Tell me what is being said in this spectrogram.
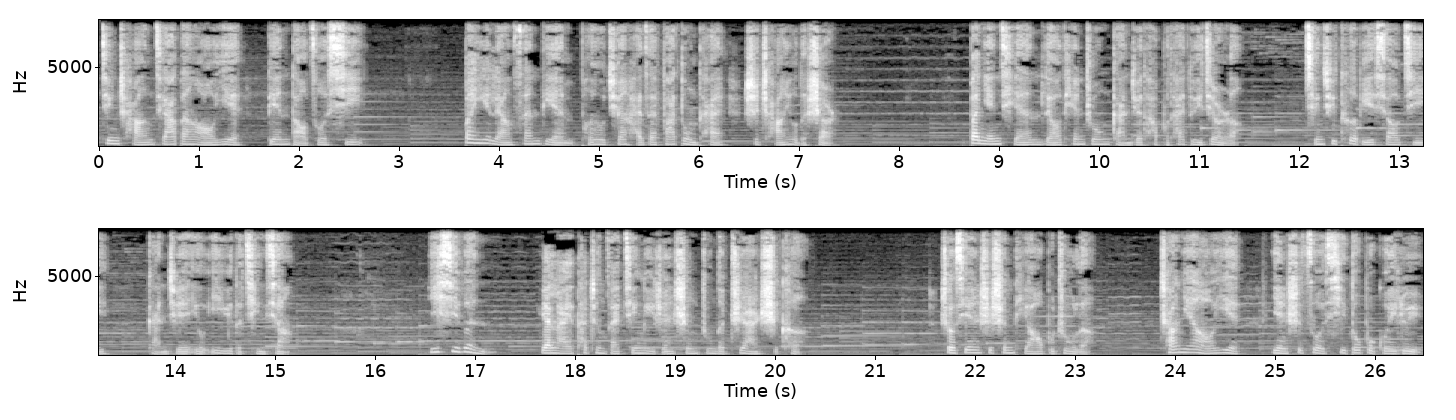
经常加班熬夜，颠倒作息，半夜两三点，朋友圈还在发动态，是常有的事儿。半年前聊天中感觉他不太对劲儿了，情绪特别消极。感觉有抑郁的倾向。一细问，原来他正在经历人生中的至暗时刻。首先是身体熬不住了，常年熬夜，饮食作息都不规律，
